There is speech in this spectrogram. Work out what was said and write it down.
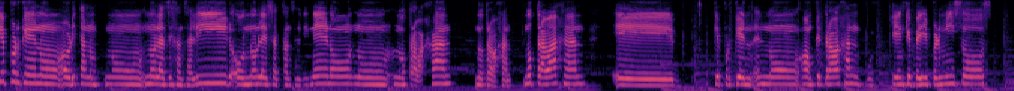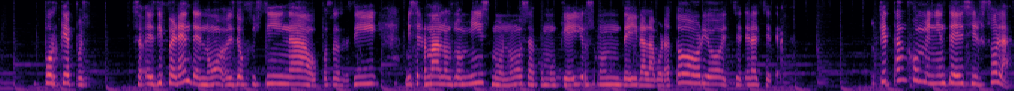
que porque no, ahorita no, no, las dejan salir o no les alcanza el dinero, no, no trabajan, no trabajan, no trabajan, eh, que porque no, aunque trabajan, pues tienen que pedir permisos, porque pues es diferente, ¿no? Es de oficina o cosas así. Mis hermanos lo mismo, ¿no? O sea, como que ellos son de ir al laboratorio, etcétera, etcétera. ¿Qué tan conveniente es ir sola?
